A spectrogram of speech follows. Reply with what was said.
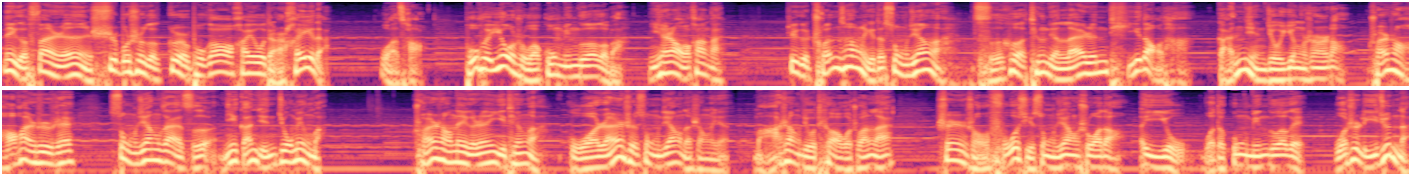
那个犯人是不是个个儿不高，还有点黑的？我操！不会又是我公明哥哥吧？你先让我看看。”这个船舱里的宋江啊，此刻听见来人提到他，赶紧就应声道：“船上好汉是谁？宋江在此，你赶紧救命吧！”船上那个人一听啊，果然是宋江的声音，马上就跳过船来，伸手扶起宋江，说道：“哎呦，我的公明哥哥，我是李俊呐，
